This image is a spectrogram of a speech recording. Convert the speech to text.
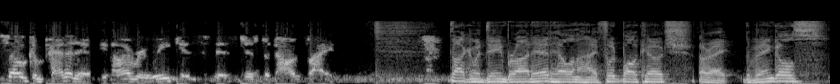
so competitive. You know, every week is is just a dogfight. Talking with Dane Broadhead, Helena High football coach. All right, the Bengals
